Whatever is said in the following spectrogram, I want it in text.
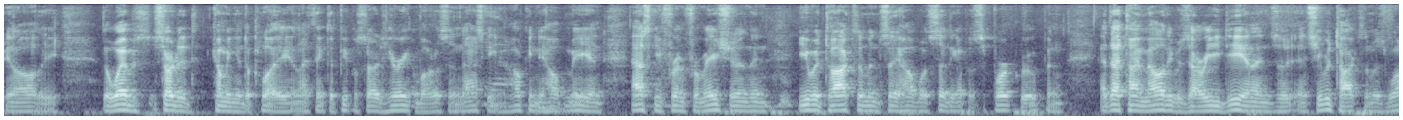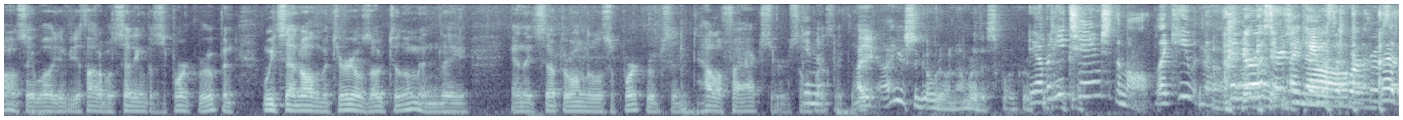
You know, the the web started coming into play, and I think that people started hearing about us and asking, Yeah. "How can you help me?" and asking for information. And then you would talk to them and say, "How about setting up a support group?" And at that time, Melody was our ED, and and, and she would talk to them as well and say, "Well, have you thought about setting up a support group?" And we'd send all the materials out to them, and they and they'd set up their own little support groups in Halifax or someplace like that. I, I used to go to a number of the support groups. Yeah, but he I changed them all. Like he, the, the neurosurgeon I came to support groups. Like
